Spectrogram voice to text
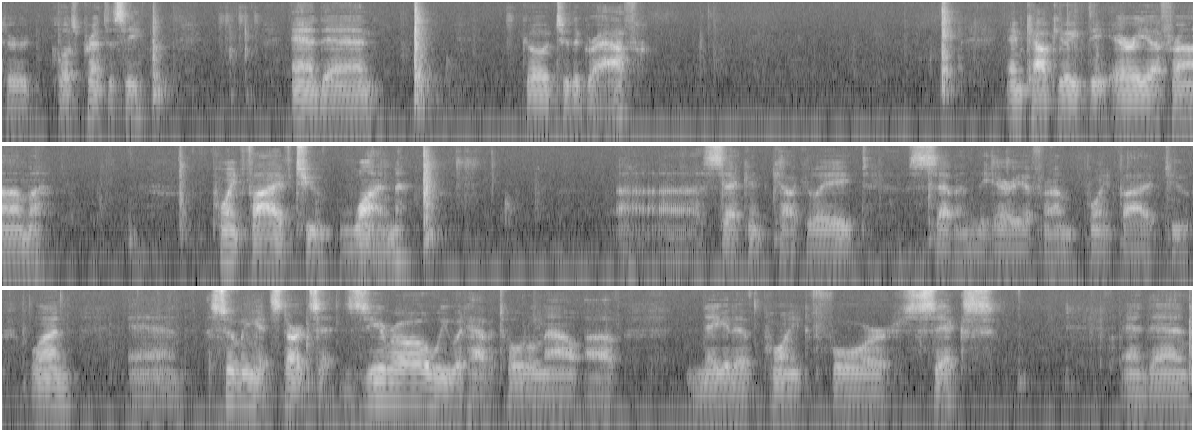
third close parenthesis and then go to the graph and calculate the area from 0.5 to 1. Uh, second, calculate 7, the area from 0.5 to 1. And assuming it starts at 0, we would have a total now of negative 0.46. And then,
